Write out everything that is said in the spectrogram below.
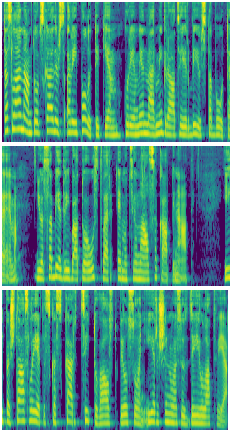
Tas lēnām top skaidrs arī politiķiem, kuriem vienmēr migrācija ir bijusi tabū tēma, jo sabiedrībā to uztver emocionāli sakāpināti. Īpaši tās lietas, kas skar citu valstu pilsoņu ierašanos uz dzīvi Latvijā.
